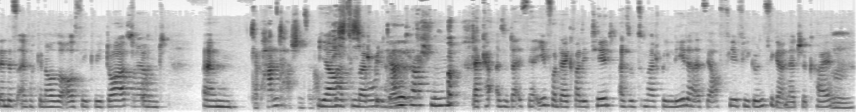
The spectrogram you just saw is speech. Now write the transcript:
wenn das einfach genauso aussieht wie dort? Ja. Und ähm, Ich glaube, Handtaschen sind auch ja, richtig zum Beispiel gut? Handtaschen. Da kann, also da ist ja eh von der Qualität, also zum Beispiel Leder ist ja auch viel, viel günstiger in der Türkei. Mhm.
